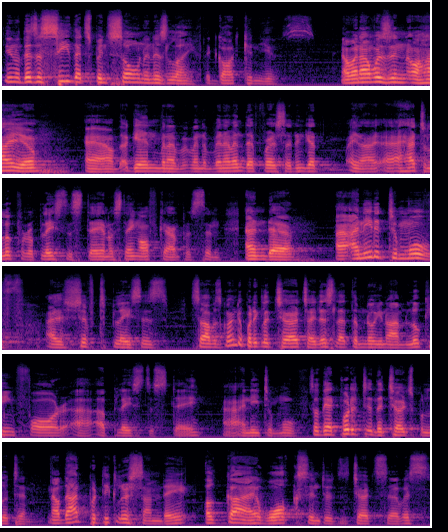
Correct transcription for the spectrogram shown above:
you know there's a seed that's been sown in his life that God can use. Now, when I was in Ohio, uh, again, when I, when, when, I went there first, I didn't get, you know, I, I, had to look for a place to stay, and I was staying off campus. And, and uh, I needed to move, I shift places. So I was going to a particular church. I just let them know, you know, I'm looking for a place to stay. Uh, I need to move. So they had put it in the church bulletin. Now, that particular Sunday, a guy walks into the church service.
